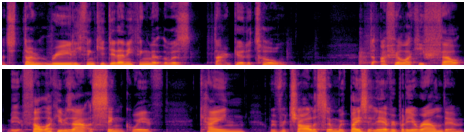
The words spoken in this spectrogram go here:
I just don't really think he did anything that was that good at all. I feel like he felt it felt like he was out of sync with Kane, with Richarlison, with basically everybody around him.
